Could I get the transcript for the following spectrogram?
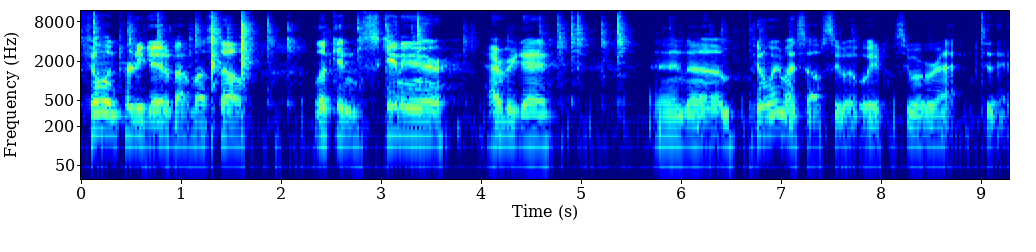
Feeling pretty good about myself. Looking skinnier every day. And um, gonna weigh myself, see what we see where we're at today.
